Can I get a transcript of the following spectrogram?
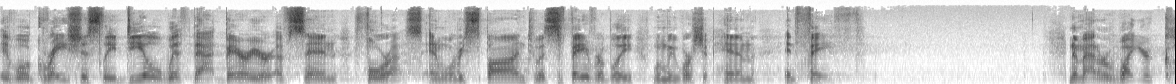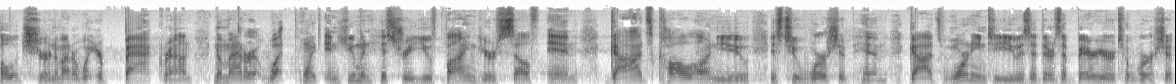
will graciously deal with that barrier of sin sin for us and will respond to us favorably when we worship Him in faith. No matter what your culture, no matter what your background, no matter at what point in human history you find yourself in, God's call on you is to worship Him. God's warning to you is that there's a barrier to worship,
